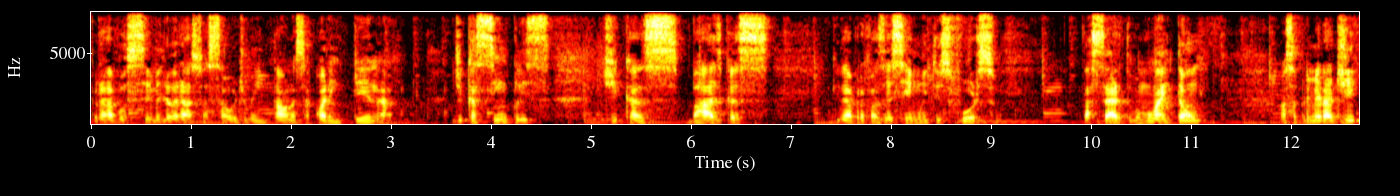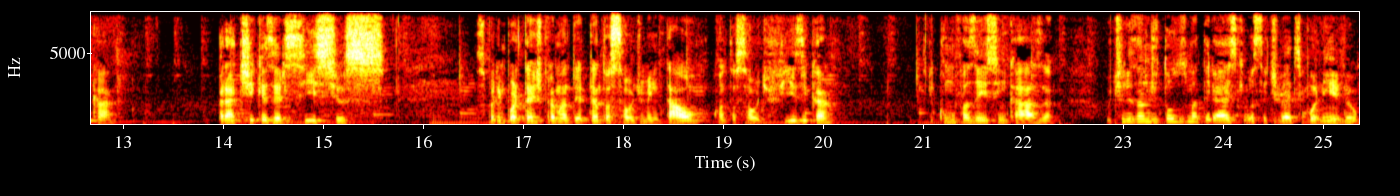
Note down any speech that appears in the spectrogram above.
para você melhorar sua saúde mental nessa quarentena. Dicas simples, dicas básicas que dá para fazer sem muito esforço. Tá certo? Vamos lá então. Nossa primeira dica: pratique exercícios. Super importante para manter tanto a saúde mental quanto a saúde física. E como fazer isso em casa? Utilizando de todos os materiais que você tiver disponível,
